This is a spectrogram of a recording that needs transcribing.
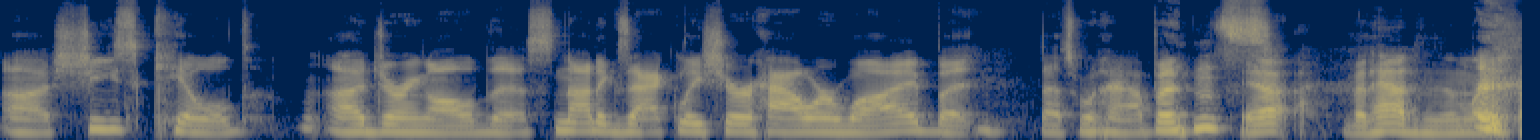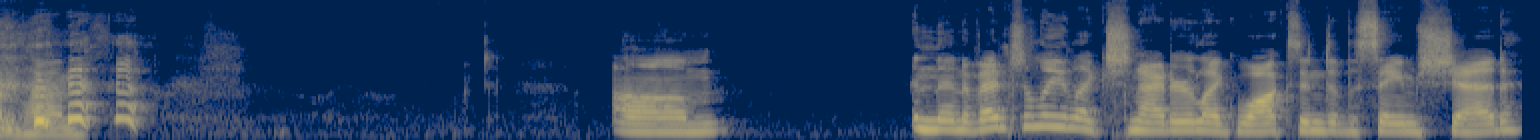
uh, she's killed uh, during all of this. Not exactly sure how or why, but that's what happens. yeah, that happens in life sometimes. Um, and then eventually, like Schneider like walks into the same shed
